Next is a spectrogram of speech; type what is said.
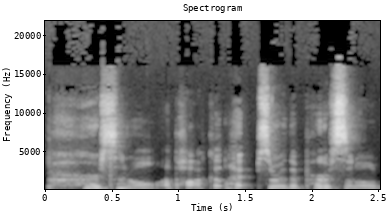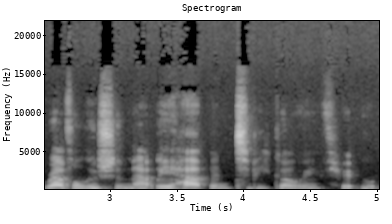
personal apocalypse or the personal revolution that we happen to be going through.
